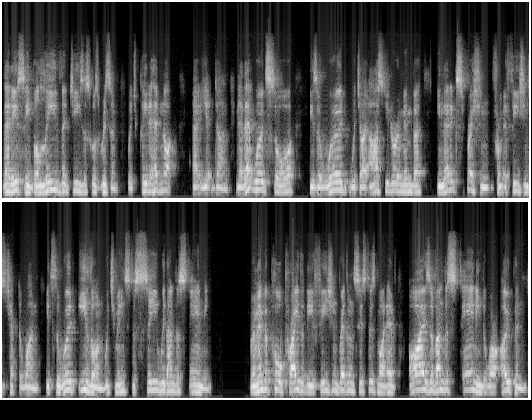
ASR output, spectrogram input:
That is, he believed that Jesus was risen, which Peter had not uh, yet done. Now, that word saw is a word which I ask you to remember in that expression from Ephesians chapter 1. It's the word idon, which means to see with understanding. Remember, Paul prayed that the Ephesian brethren and sisters might have eyes of understanding that were opened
